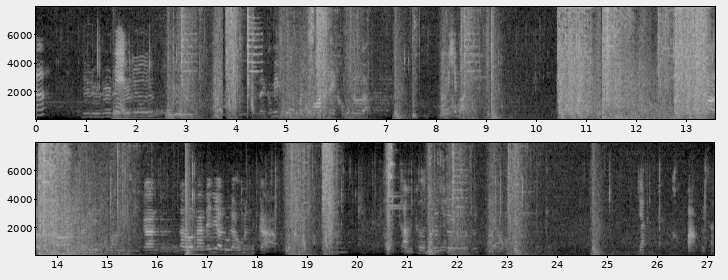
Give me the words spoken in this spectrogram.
ฮะดูดูดูดูดูดูไหนก็ไม่โกงมันบอลเด็กของเธออะมันไม่ใช่บอทก็เราก็ชอบใช้บอลเหมือนกันแต่เรานั้นได้เรียนรู้แล้วว่ามันกาบกำเธอตอนเนี้ยยัดเข้าปากไปซะ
